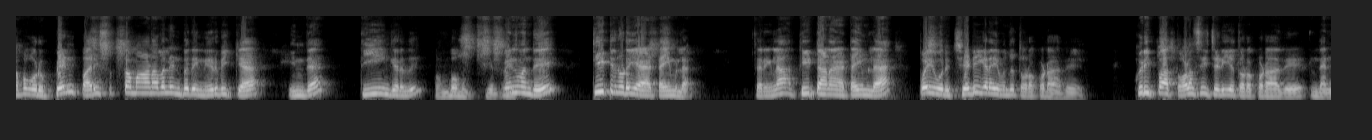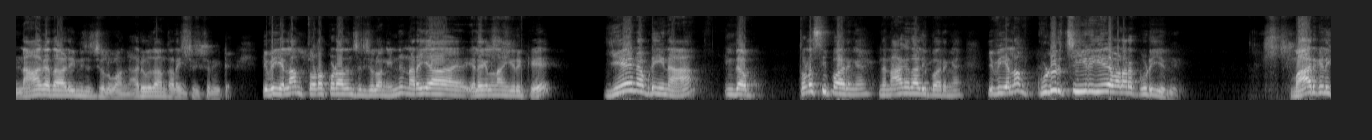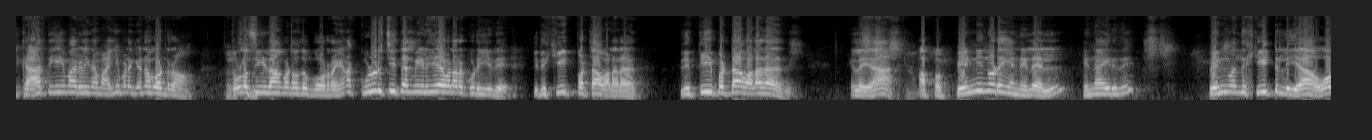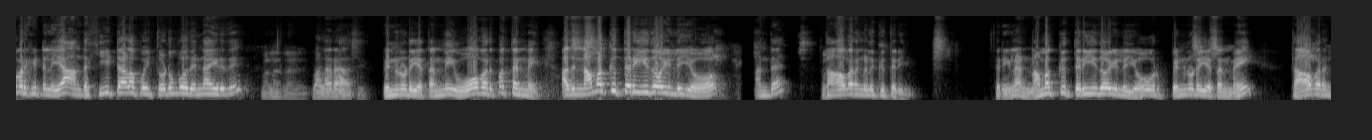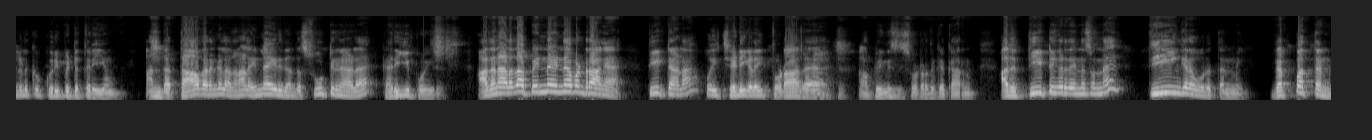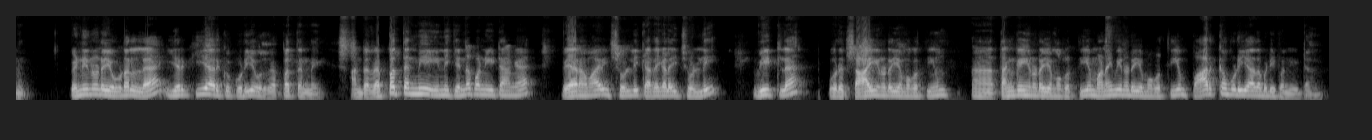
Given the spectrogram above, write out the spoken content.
அப்போ ஒரு பெண் பரிசுத்தமானவள் என்பதை நிரூபிக்க இந்த தீங்கிறது ரொம்ப முக்கியம். பெண் வந்து தீட்டினுடைய டைம்ல சரிங்களா? தீட்டான டைம்ல போய் ஒரு செடிகளை வந்து தொடக்கூடாது. குறிப்பா துளசி செடியை தொடக்கூடாது. இந்த நாகதாளின்னு சொல்லி சொல்லுவாங்க அறுபதாம் தலைன்னு சொல்லி சொல்லிட்டு. இவையெல்லாம் தொடக்கூடாதுன்னு சொல்லி சொல்லுவாங்க. இன்னும் நிறைய இலைகள்லாம் இருக்கு. ஏன் அப்படின்னா இந்த துளசி பாருங்க இந்த நாகதாளி பாருங்க இவையெல்லாம் குளிர்ச்சியிலேயே வளரக்கூடியது. மார்கழி கார்த்திகை மார்கழி நம்ம ஐயப்பனுக்கு என்ன பண்றோம் துளசி தான் கொண்டு வந்து போடுறோம் ஏன்னா குளிர்ச்சி தன்மையிலேயே வளரக்கூடியது. இது ஹீட் பட்டா வளராது. இது தீ பட்டா வளராது. இல்லையா? அப்ப பெண்ணினுடைய நிழல் என்ன ஆயிருது பெண் வந்து ஹீட் இல்லையா? ஓவர் ஹீட் இல்லையா? அந்த ஹீட்டால போய் தொடும்போது என்ன ஆயிருது வளராது. வளராது. பெண்ணினுடைய தன்மை ஓவர் தன்மை. அது நமக்கு தெரியுதோ இல்லையோ அந்த தாவரங்களுக்கு தெரியும். சரிங்களா? நமக்கு தெரியுதோ இல்லையோ ஒரு பெண்ணுடைய தன்மை தாவரங்களுக்கு குறிப்பிட்டு தெரியும். அந்த தாவரங்கள் அதனால என்ன ஆயிருது அந்த சூட்டினால கருகி போயிருது. அதனாலதான் பெண்ணை என்ன பண்றாங்க? தீட்டானா போய் செடிகளை தொடாத அப்படின்னு சொல்லி சொல்றதுக்கு காரணம். அது தீட்டுங்கிறது என்ன சொன்ன? தீங்கிற ஒரு தன்மை வெப்பத்தன்மை. பெண்ணினுடைய உடல்ல இயற்கையா இருக்கக்கூடிய ஒரு வெப்பத்தன்மை. அந்த வெப்பத்தன்மையை இன்னைக்கு என்ன பண்ணிட்டாங்க? வேற மாதிரி சொல்லி கதைகளை சொல்லி வீட்டில் ஒரு தாயினுடைய முகத்தையும் தங்கையினுடைய முகத்தையும் மனைவியினுடைய முகத்தையும் பார்க்க முடியாதபடி பண்ணிட்டாங்க.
